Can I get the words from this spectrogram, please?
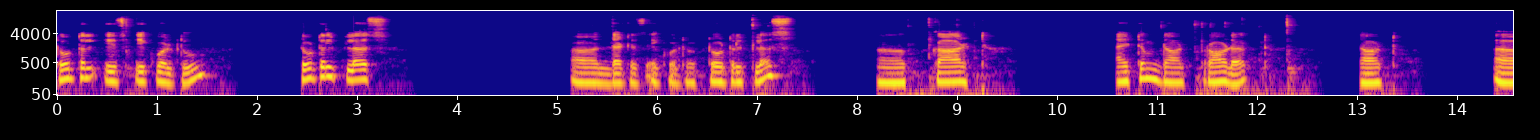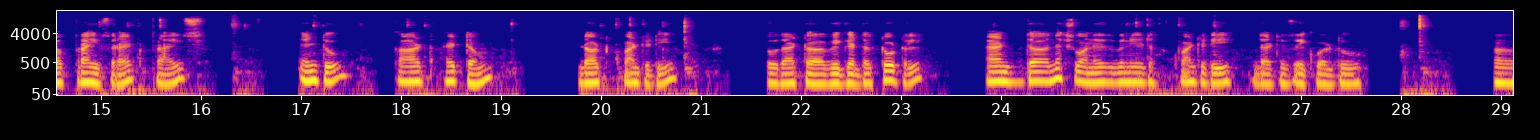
Total is equal to total plus uh, that is equal to total plus uh, cart item dot product dot uh, price right? Price into cart item dot quantity so that uh, we get the total. And the next one is we need quantity that is equal to uh,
